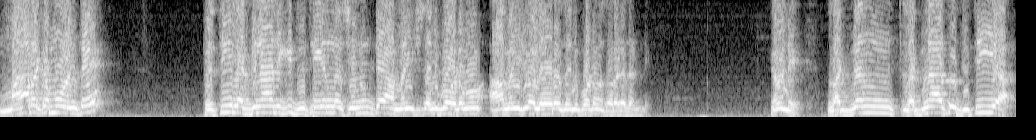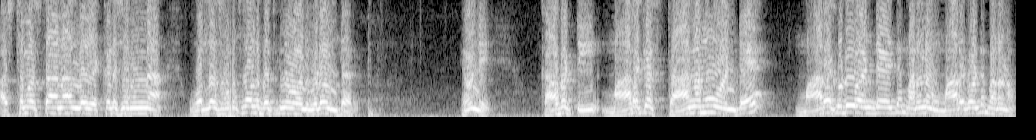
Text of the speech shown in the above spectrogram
మారకము అంటే ప్రతి లగ్నానికి ద్వితీయంలో శని ఉంటే ఆ మనిషి చనిపోవడము ఆ మనిషి వాళ్ళు ఎవరో చనిపోవడం జరగదండి. ఏమండి? లగ్నం లగ్నాతో ద్వితీయ అష్టమ స్థానాల్లో ఎక్కడ శని వంద సంవత్సరాలు బతికిన వాళ్ళు కూడా ఉంటారు. ఏమండి? కాబట్టి మారక స్థానము అంటే మారకుడు అంటే అంటే మరణం. మారకం అంటే మరణం.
